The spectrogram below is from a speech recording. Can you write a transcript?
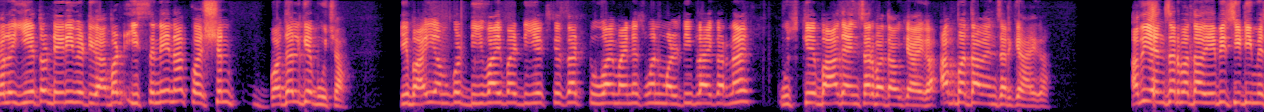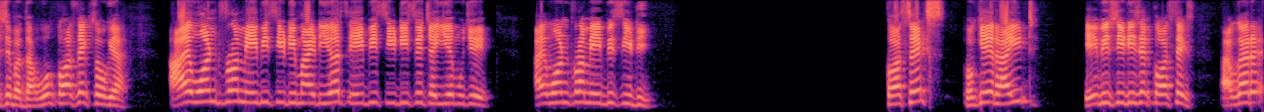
चलो, ये तो डेरिवेटिव है बट इसने ना क्वेश्चन बदल के पूछा कि भाई हमको d y by d x के साथ two y minus one multiply करना है, उसके बाद आंसर बताओ क्या आएगा। अब बताओ आंसर क्या आएगा। अभी आंसर बताओ एबीसीडी में से बताओ। वो कॉस एक्स हो गया। I want from ABCD my dears ABCD से चाहिए मुझे। I want from ABCD cos x okay right ABCD से कॉस एक्स अगर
